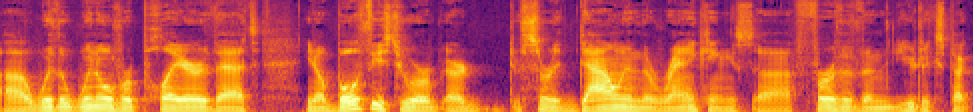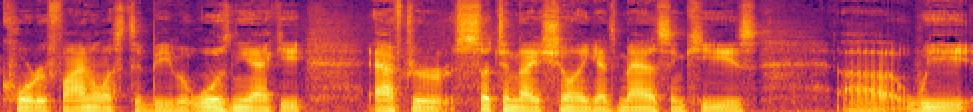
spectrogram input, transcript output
uh, with a win over a player that you know both these two are, are sort of down in the rankings uh, further than you'd expect quarterfinalists to be. But Wozniacki, after such a nice showing against Madison Keys, uh, we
